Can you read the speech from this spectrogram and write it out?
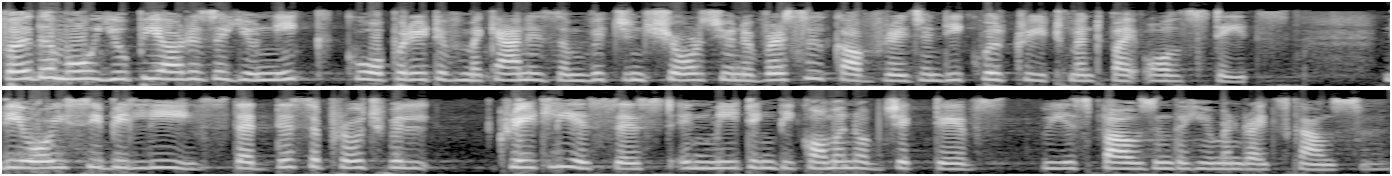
Furthermore, UPR is a unique cooperative mechanism which ensures universal coverage and equal treatment by all states. The OIC believes that this approach will greatly assist in meeting the common objectives we espouse in the Human Rights Council.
